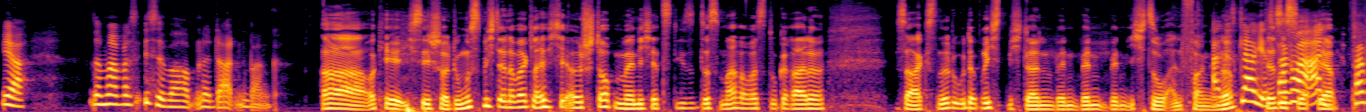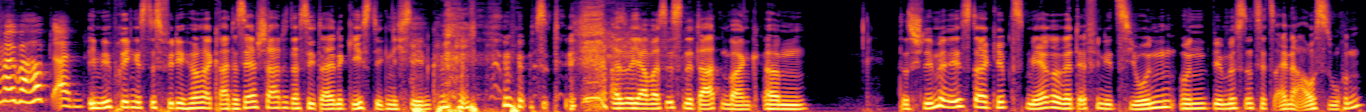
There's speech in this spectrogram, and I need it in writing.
ja, sag mal, was ist überhaupt eine Datenbank? Ah, okay, ich sehe schon. Du musst mich dann aber gleich äh, stoppen, wenn ich jetzt diese, das mache, was du gerade sagst. Ne? Du unterbrichst mich dann, wenn, wenn, wenn ich so anfange. Ne? Alles klar, jetzt fangen wir ja, an. Ja. Fangen wir überhaupt an. Im Übrigen ist es für die Hörer gerade sehr schade, dass sie deine Gestik nicht sehen können. also ja, was ist eine Datenbank? Ähm, das Schlimme ist, da gibt es mehrere Definitionen und wir müssen uns jetzt eine aussuchen.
